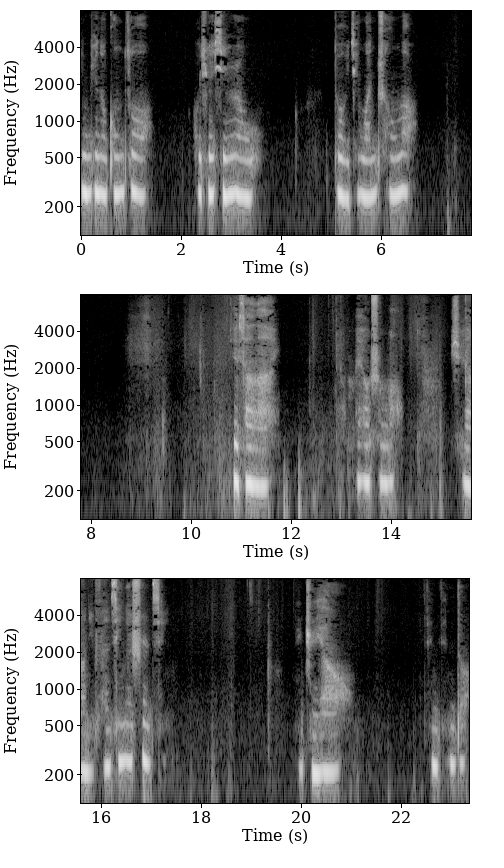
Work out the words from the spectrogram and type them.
今天的工作和学习任务都已经完成了，接下来没有什么需要你烦心的事情，你只要静静的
